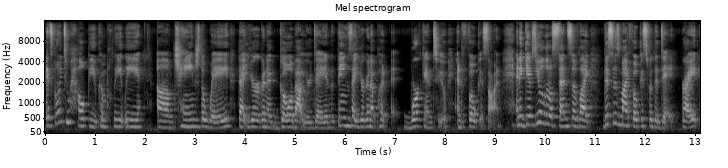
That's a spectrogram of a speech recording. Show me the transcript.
it's going to help you completely um, change the way that you're gonna go about your day and the things that you're gonna put work into and focus on. And it gives you a little sense of like, this is my focus for the day, right?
